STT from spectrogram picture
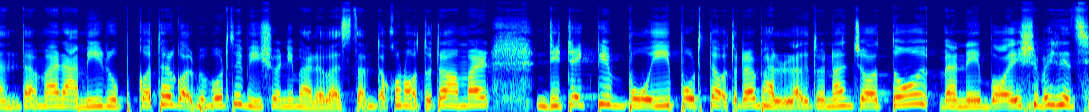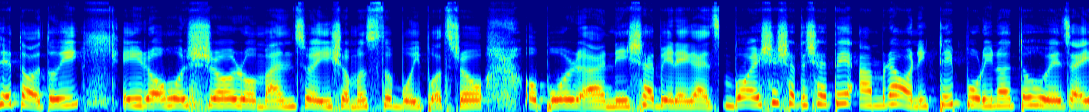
আনতাম। আর আমি রূপকথার গল্প পড়তে ভীষণই ভালোবাসতাম। তখন অতটা আমার ডিটেকটিভ বই পড়তে অতটা ভালো লাগতো না। যত মানে বয়স বেড়েছে, ততই এই রহস্য, রোমাঞ্চ, এই সমস্ত বইপত্র ওপর নেশা বেড়ে গেছে। বয়সের সাথে সাথে আমরা অনেকটাই পরিণত হয়ে যাই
